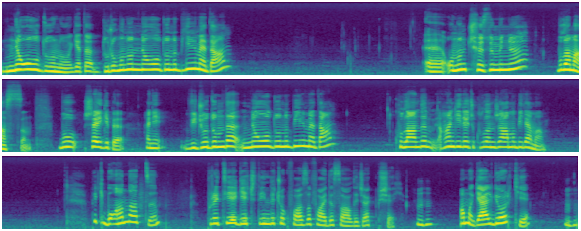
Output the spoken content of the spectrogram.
ne olduğunu ya da durumunun ne olduğunu bilmeden e, onun çözümünü bulamazsın. Bu şey gibi hani vücudumda ne olduğunu bilmeden kullandığım hangi ilacı kullanacağımı bilemem. Peki bu anlattığım pratiğe geçtiğinde çok fazla fayda sağlayacak bir şey. Hı hı. Ama gel gör ki Hı hı.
